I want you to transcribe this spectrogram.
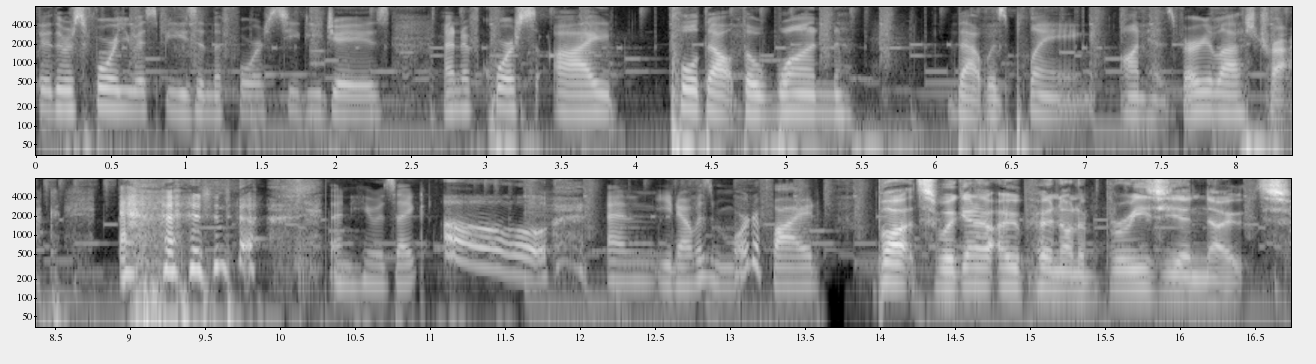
There was four USBs and the four CDJs, and of course I pulled out the one that was playing on his very last track. And, and he was like, oh, and you know, I was mortified. But we're going to open on a breezier note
